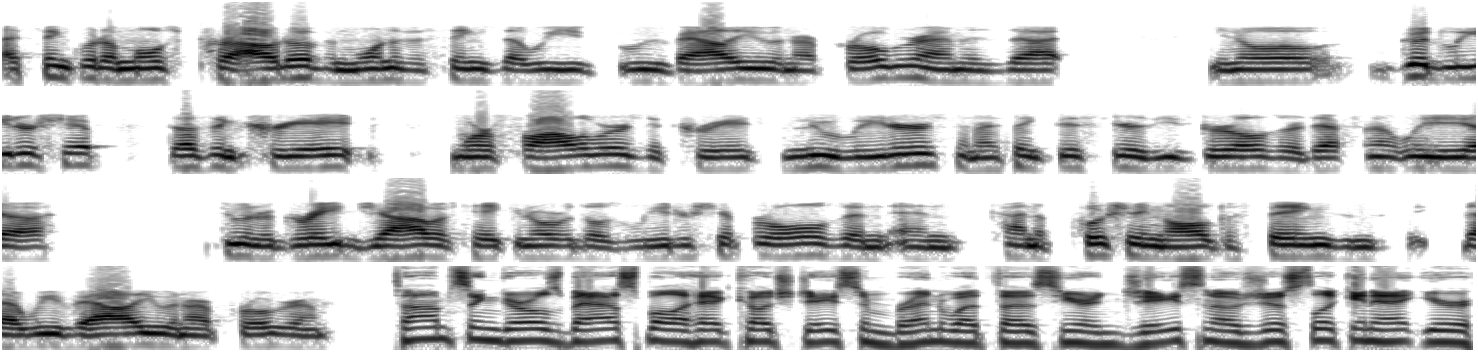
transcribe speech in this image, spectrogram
I think what I'm most proud of, and one of the things that we we value in our program is that you know good leadership doesn't create more followers; it creates new leaders. And I think this year these girls are definitely uh, doing a great job of taking over those leadership roles and and kind of pushing all the things that we value in our program. Thompson girls basketball head coach Jason Brend with us here. And Jason, I was just looking at your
